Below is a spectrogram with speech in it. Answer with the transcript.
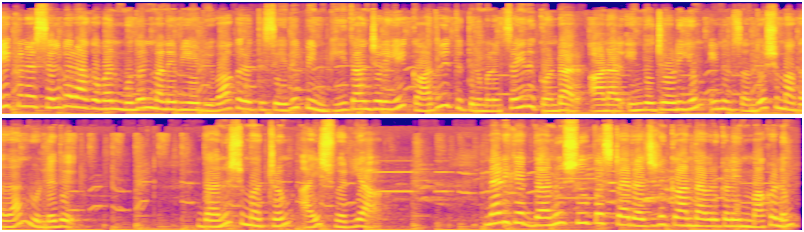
இயக்குனர் செல்வராகவன் முதன் மனைவியை விவாகரத்து செய்து பின் கீதாஞ்சலியை காதலித்து திருமணம் செய்து கொண்டார். ஆனால் இந்த ஜோடியும் இன்னும் சந்தோஷமாக தான் உள்ளது. தனுஷ் மற்றும் ஐஸ்வர்யா. நடிகர் தனுஷ் சூப்பர் ஸ்டார் ரஜினிகாந்த் அவர்களின் மகளும்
